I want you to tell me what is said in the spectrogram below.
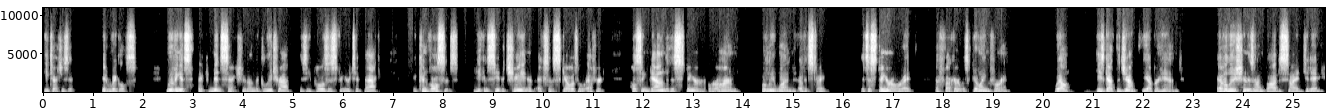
He touches it. It wiggles, moving its thick midsection on the glue trap as he pulls his fingertip back. It convulses, and you can see the chain of exoskeletal effort pulsing down to the stinger or arm, only one of its type. It's a stinger, all right. The fucker was going for him. Well, he's got the jump, the upper hand. Evolution is on Bob's side today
